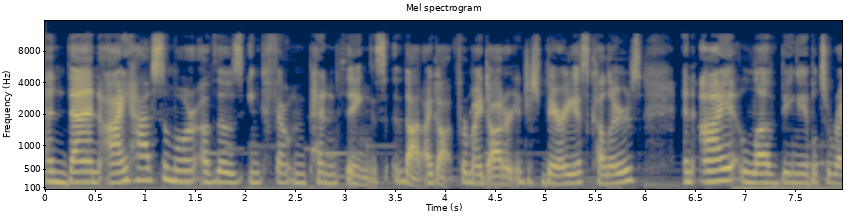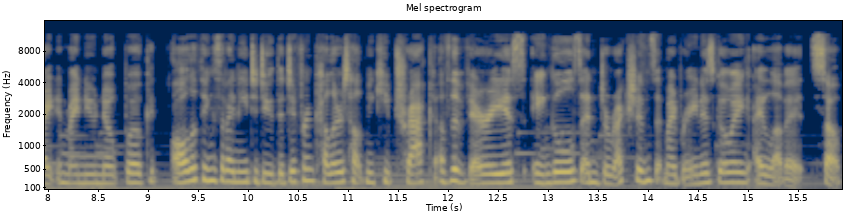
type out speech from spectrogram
And then I have some more of those ink fountain pen things that I got for my daughter in just various colors. And I love being able to write in my new notebook all the things that I need to do. The different colors help me keep track of the various angles and directions that my brain is going. I love it. So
